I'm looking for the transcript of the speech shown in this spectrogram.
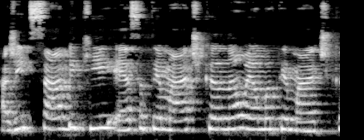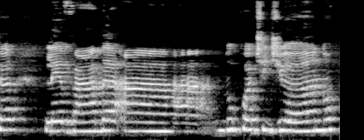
a gente sabe que essa temática não é uma temática levada a, a, no cotidiano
